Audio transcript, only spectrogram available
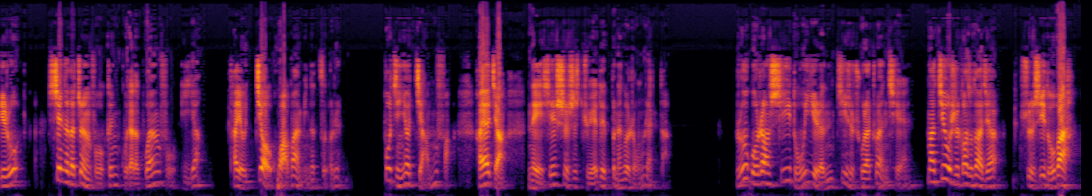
比如现在的政府跟古代的官府一样，它有教化万民的责任。不仅要讲法，还要讲哪些事是绝对不能够容忍的。如果让吸毒艺人继续出来赚钱，那就是告诉大家去吸毒吧，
